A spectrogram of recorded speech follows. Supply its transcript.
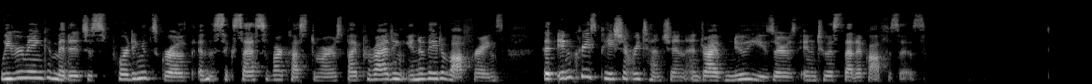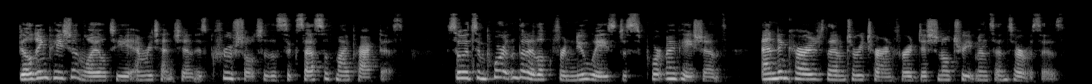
we remain committed to supporting its growth and the success of our customers by providing innovative offerings that increase patient retention and drive new users into aesthetic offices. Building patient loyalty and retention is crucial to the success of my practice, so it's important that I look for new ways to support my patients and encourage them to return for additional treatments and services,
